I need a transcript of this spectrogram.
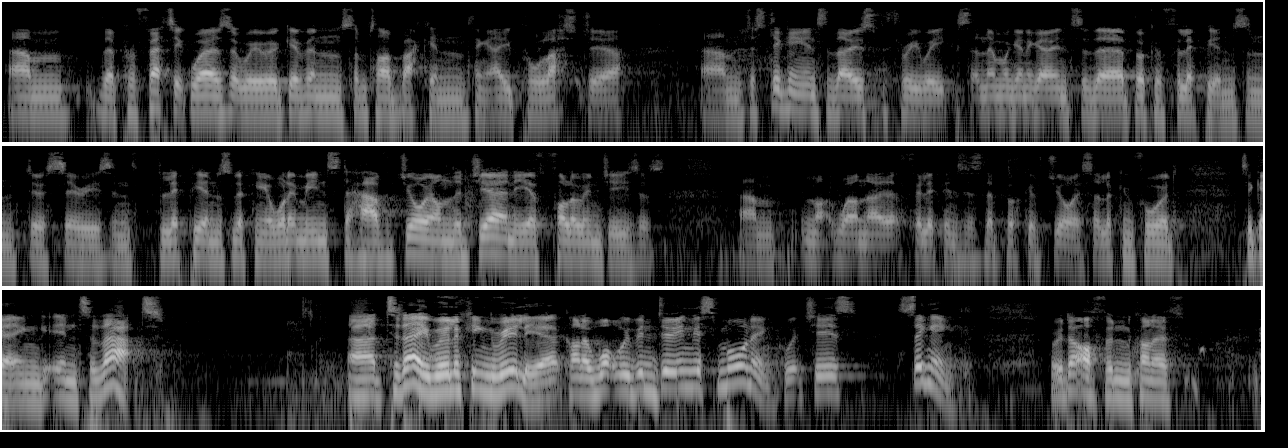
um, the prophetic words that we were given sometime back in, I think, April last year. Um, just digging into those for three weeks, and then we're going to go into the book of Philippians and do a series in Philippians looking at what it means to have joy on the journey of following Jesus. Um, you might well know that Philippians is the book of joy, so looking forward to getting into that. Uh, today we're looking really at kind of what we've been doing this morning, which is singing. We don't often kind of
